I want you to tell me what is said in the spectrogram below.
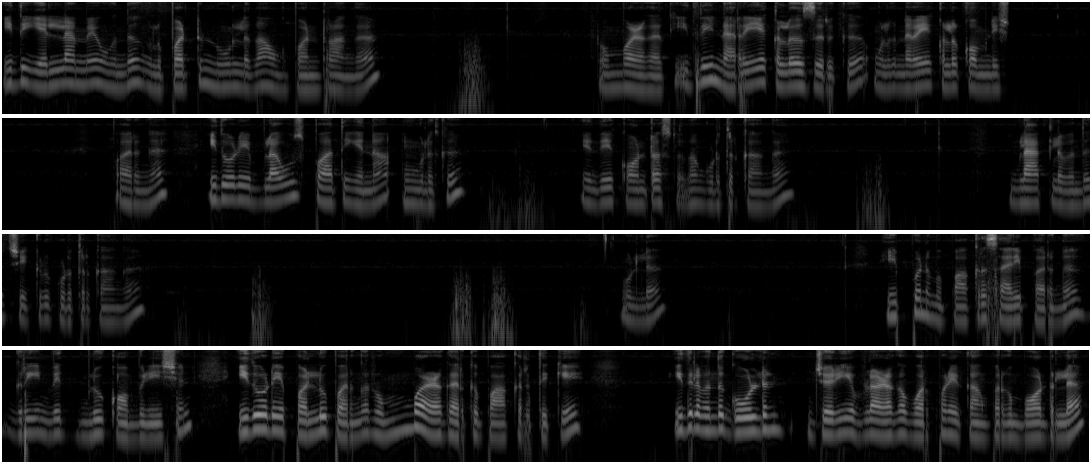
இது எல்லாமே வந்து உங்களுக்கு பட்டு நூலில் தான் அவங்க பண்ணுறாங்க ரொம்ப அழகாக இருக்குது இதுலேயும் நிறைய கலர்ஸ் இருக்குது உங்களுக்கு நிறைய கலர் காம்பினேஷன் பாருங்கள் இதோடைய ப்ளவுஸ் பார்த்தீங்கன்னா உங்களுக்கு இதே கான்ட்ராஸ்ட்டில் தான் கொடுத்துருக்காங்க. பிளாக்கில் வந்து செக்குடு கொடுத்துருக்காங்க. உள்ள இப்போ நம்ம பார்க்குற சாரீ பாருங்கள் க்ரீன் வித் ப்ளூ காம்பினேஷன் இதோடைய பல்லு பாருங்கள் ரொம்ப அழகாக இருக்குது பார்க்குறதுக்கே. இதில் வந்து கோல்டன் ஜெரி எவ்வளோ அழகாக ஒர்க் பண்ணியிருக்காங்க பாருங்கள் பார்டரில்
